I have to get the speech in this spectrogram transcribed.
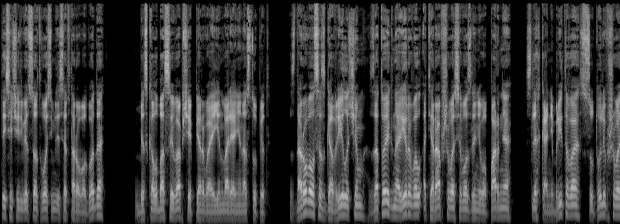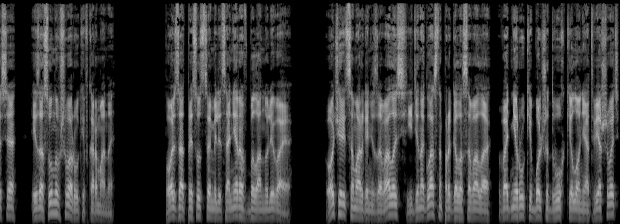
1982 года, без колбасы вообще 1 января не наступит, здоровался с Гаврилычем, зато игнорировал отиравшегося возле него парня, слегка небритого, сутулившегося и засунувшего руки в карманы. Польза от присутствия милиционеров была нулевая. Очередь самоорганизовалась, единогласно проголосовала в одни руки больше двух кило не отвешивать,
